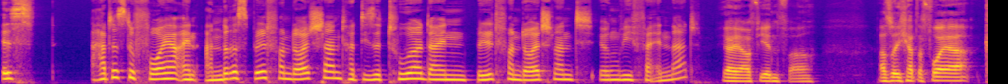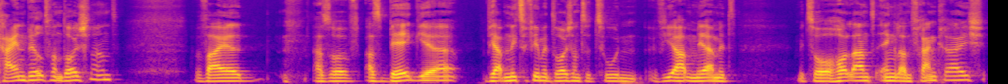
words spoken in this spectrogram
ist, hattest du vorher ein anderes Bild von Deutschland? Hat diese Tour dein Bild von Deutschland irgendwie verändert? Ja, ja, auf jeden Fall. Also ich hatte vorher kein Bild von Deutschland, weil, also als Belgier, wir haben nicht so viel mit Deutschland zu tun. Wir haben mehr mit, mit so Holland, England, Frankreich.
